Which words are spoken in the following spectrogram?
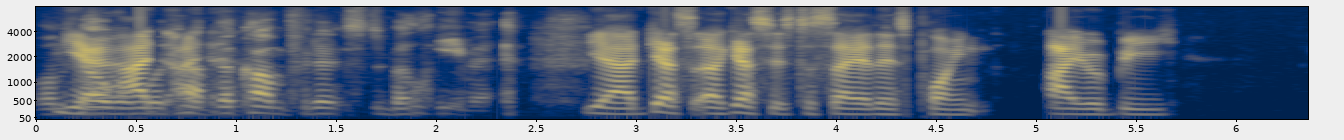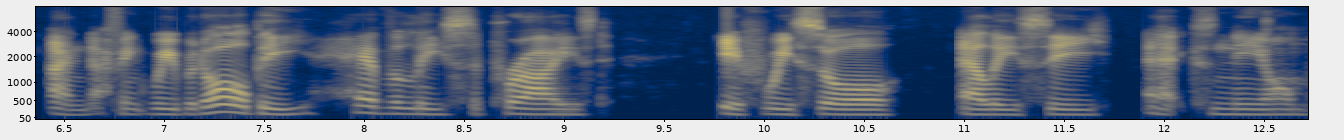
Or Yeah, no I- would I- have the confidence to believe it. Yeah, I guess I guess it's to say at this point I would be, and I think we would all be heavily surprised if we saw LEC X Neom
